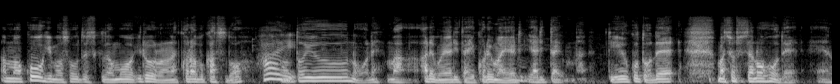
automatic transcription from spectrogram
あまあ、講義もそうですけどもいろいろなクラブ活動、はい、というのをね、まあ、あれもやりたいこれもやりやりたいっていうことで、まあ、そちらの方で、えー、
